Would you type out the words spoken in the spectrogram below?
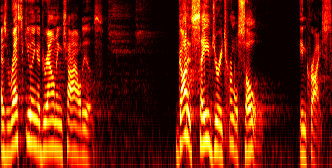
as rescuing a drowning child is, God has saved your eternal soul in Christ.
